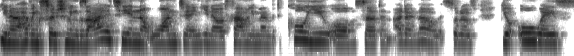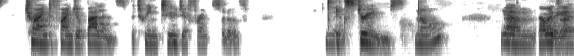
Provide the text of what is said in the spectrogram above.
you know having social anxiety and not wanting you know a family member to call you or certain i don't know it's sort of you're always trying to find your balance between two mm. different sort of yeah. extremes no yeah um, now it's yeah.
